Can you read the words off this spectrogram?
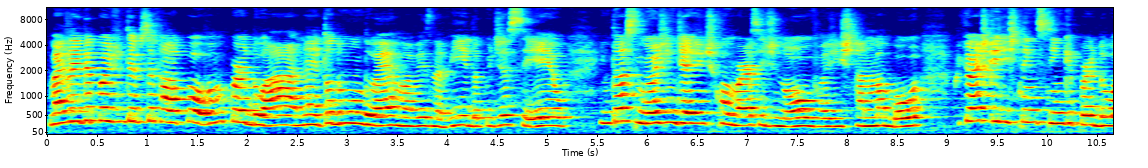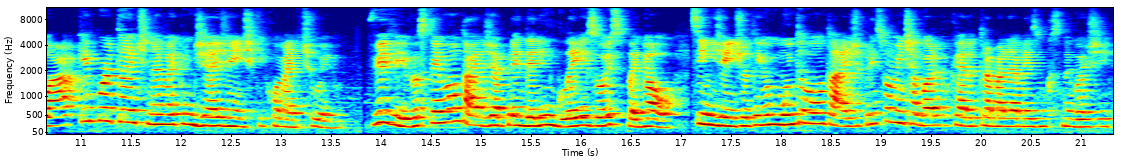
Mas aí depois de um tempo você fala, pô, vamos perdoar, né? Todo mundo erra uma vez na vida, podia ser eu. Então, assim, hoje em dia a gente conversa de novo, a gente tá numa boa. Porque eu acho que a gente tem sim que perdoar, porque é importante, né? Vai que um dia a gente que comete o erro. Vivi, você tem vontade de aprender inglês ou espanhol? Sim, gente, eu tenho muita vontade, principalmente agora que eu quero trabalhar mesmo com esse negócio de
